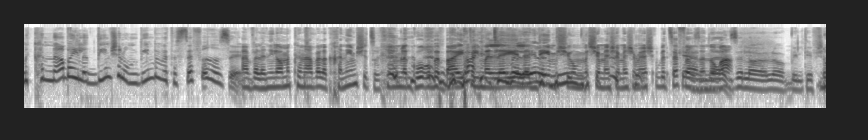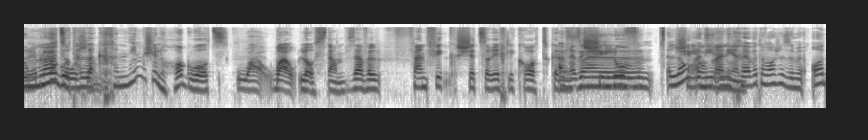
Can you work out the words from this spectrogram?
מקנאה בילדים שלומדים בבית הספר הזה. אבל אני לא מקנאה בלקחנים שצריכים לגור בבית עם מלא ילדים ילדים. שהוא משמש משמש כבית ספר, כן, זה נורא. זה לא לא בלתי אפשרי, לא לעומת זאת. הלקחנים של הוגוורטס, וואו. וואו, לא, סתם, זה אבל פאנפיק שצריך לקרות. כנראה זה אבל- שילוב, לא, שילוב אני, מעניין. אני חייבת לומר שזה מאוד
